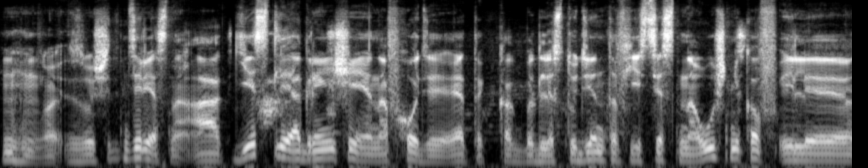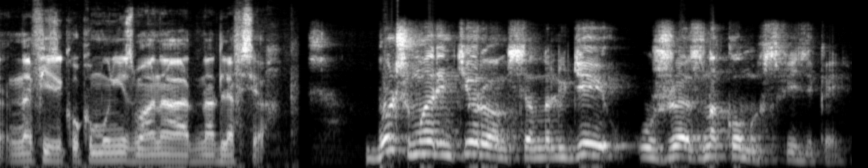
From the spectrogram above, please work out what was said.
Угу, звучит интересно. А есть ли ограничения на входе? Это как бы для студентов, естественно, научников или на физику коммунизма она одна для всех? Больше мы ориентируемся на людей, уже знакомых с физикой.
